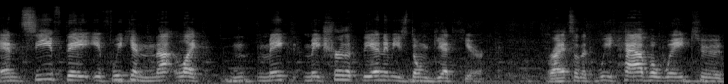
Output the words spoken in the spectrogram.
and see if they if we can not like make make sure that the enemies don't get here right? So that we have a way to...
